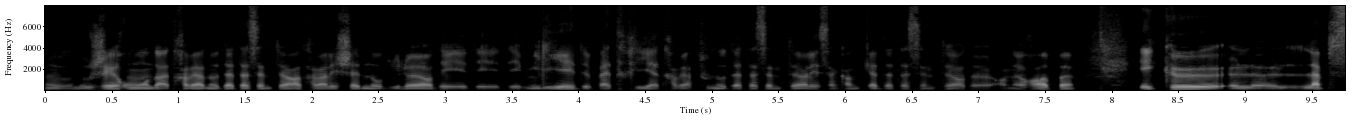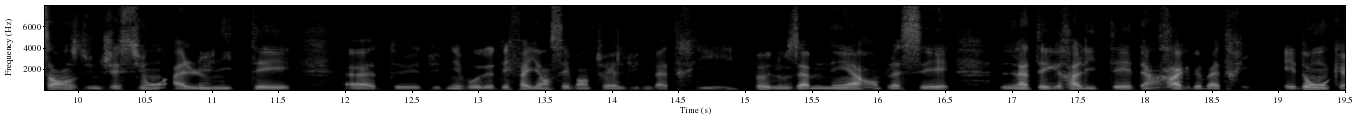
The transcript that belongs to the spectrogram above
nous, gérons à travers nos data centers, à travers les chaînes d'onduleurs, des, milliers de batteries à travers tous nos data centers, les 54 data centers en Europe, et que l'absence d'une gestion à l'unité du niveau de défaillance éventuelle d'une batterie peut nous amener à remplacer l'intégralité d'un rack de batterie. Et donc,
